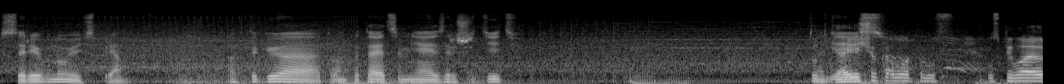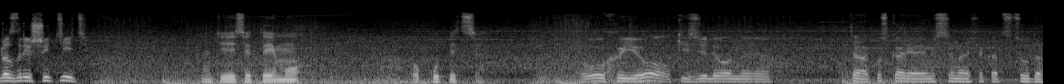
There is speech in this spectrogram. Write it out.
соревнуюсь прям. Ах ты гад, он пытается меня изрешетить. Тут я Надеюсь. еще кого-то ус- успеваю разрешетить. Надеюсь, это ему окупится. Ох, елки зеленые. Так, ускоряемся нафиг отсюда.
